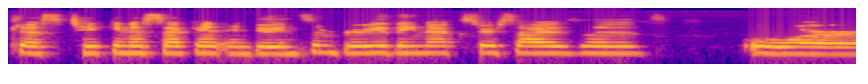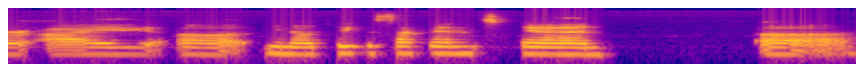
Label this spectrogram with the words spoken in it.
just taking a second and doing some breathing exercises, or I, uh, you know, take a second and uh,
